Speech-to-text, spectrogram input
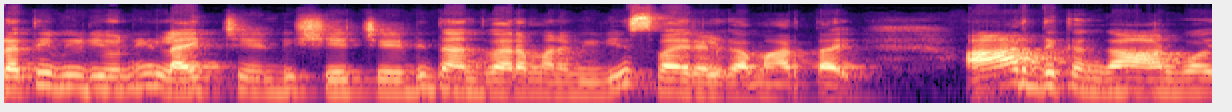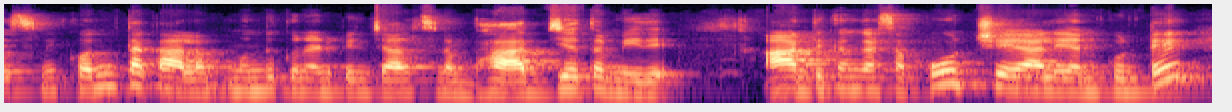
ప్రతి వీడియోని లైక్ చేయండి షేర్ చేయండి. దాని ద్వారా మన వీడియోస్ వైరల్గా మారతాయి. ఆర్థికంగా ఆర్ వాయిస్ని కొంతకాలం ముందుకు నడిపించాల్సిన బాధ్యత మీదే. ఆర్థికంగా సపోర్ట్ చేయాలి అనుకుంటే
